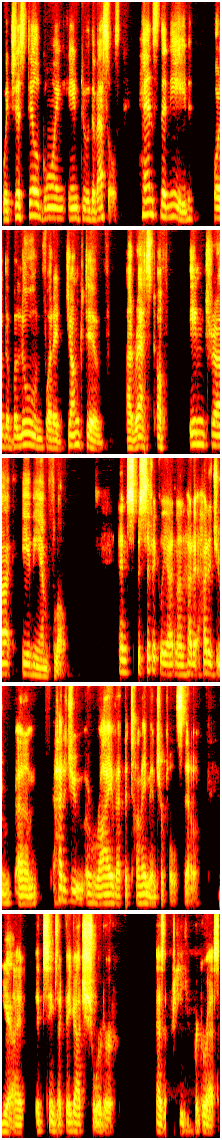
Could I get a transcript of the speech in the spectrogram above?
which is still going into the vessels. Hence the need for the balloon for adjunctive arrest of intra AVM flow. And specifically, Adnan, how did how did you um, how did you arrive at the time intervals though? Yeah, uh, it seems like they got shorter as the procedure progressed.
